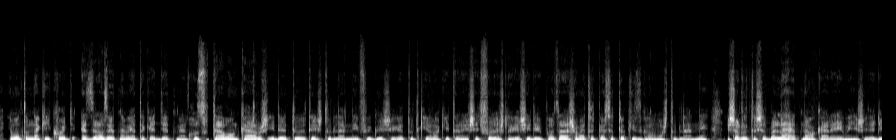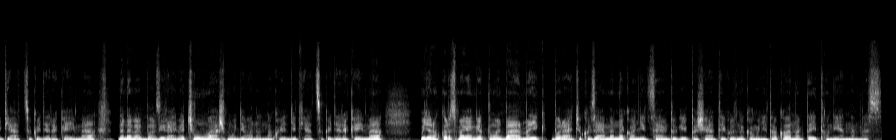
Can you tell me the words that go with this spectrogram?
Én mondtam nekik, hogy ezzel azért nem értek egyet, mert hosszú távon káros időtöltés tud lenni, függőséget tud kialakítani, és egy fölösleges időpazarlás, amelyet hogy persze tök izgalmas tud lenni, és adott esetben lehetne akár élmény is, hogy együtt játszok a gyerekeimmel, de nem ebbe az irányba. Egy csomó más módja van annak, hogy együtt játszok a gyerekeimmel. Ugyanakkor azt megengedtem, hogy bármelyik barátjukhoz elmennek, annyit számítógépes játékoznak, amennyit akarnak, de itthon ilyen nem lesz.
